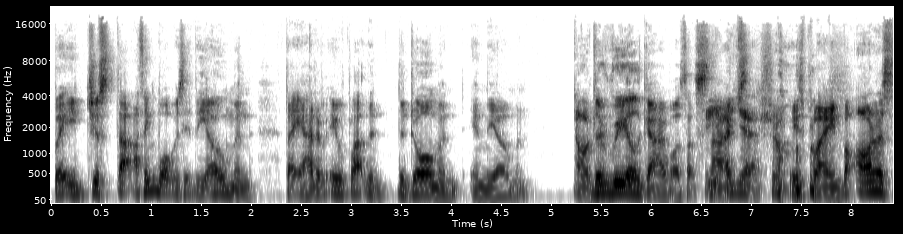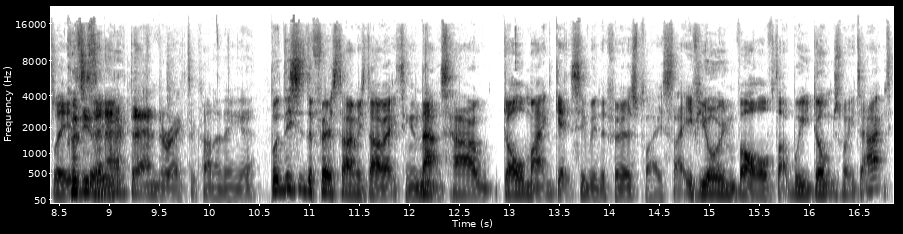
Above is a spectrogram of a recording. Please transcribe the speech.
but he just that I think what was it, The Omen that he had. He was like the the doorman in The Omen. Oh, The real guy was that Snipes. yeah, sure. He's playing, but honestly, Because he's an actor and director kind of thing, yeah. But this is the first time he's directing, and hmm. that's how Dolemite gets him in the first place. Like, if you're involved, like we don't just want you to act,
